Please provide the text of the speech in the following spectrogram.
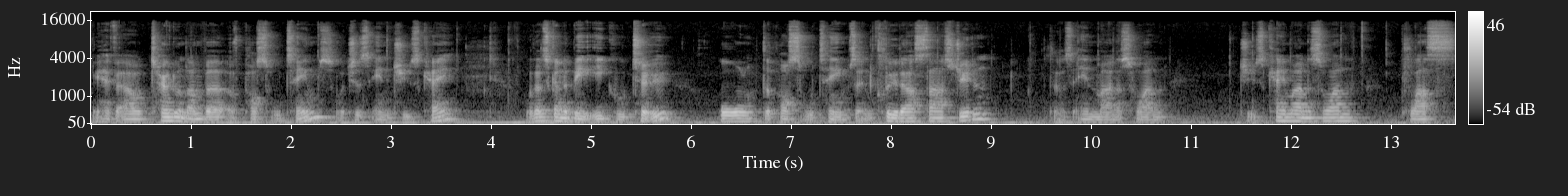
we have our total number of possible teams, which is n choose k. Well, that's going to be equal to all the possible teams that include our star student, so it's n minus 1, choose k minus 1, plus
